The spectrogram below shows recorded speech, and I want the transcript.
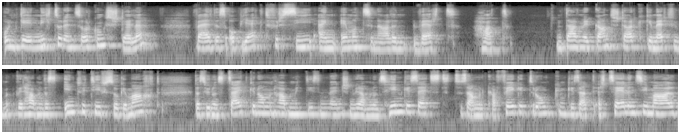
und gehen nicht zur Entsorgungsstelle, weil das Objekt für sie einen emotionalen Wert hat. Und da haben wir ganz stark gemerkt, wir haben das intuitiv so gemacht dass wir uns Zeit genommen haben mit diesen Menschen. Wir haben uns hingesetzt, zusammen Kaffee getrunken, gesagt, erzählen Sie mal,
